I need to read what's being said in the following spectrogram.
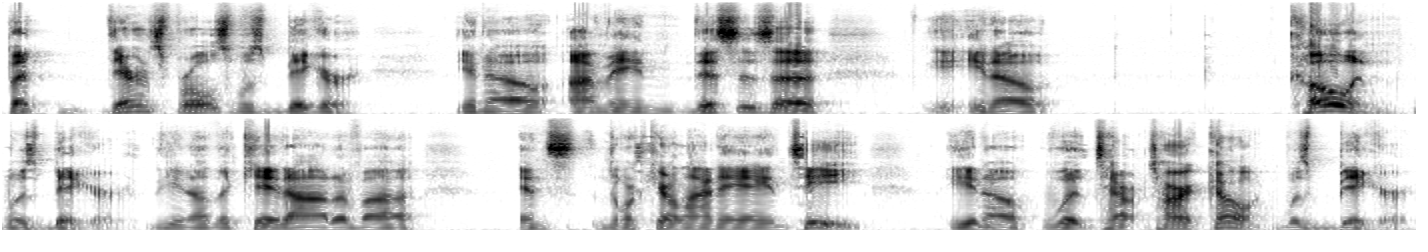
but Darren Sproles was bigger, you know? I mean, this is a, you know, Cohen was bigger. You know, the kid out of uh, North Carolina A and T. You know, with Tar- Tarik Cohen was bigger.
